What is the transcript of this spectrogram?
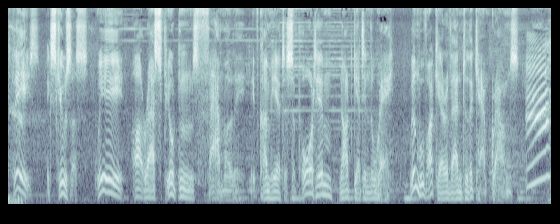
Please, excuse us. We are Rasputin's family. We've come here to support him, not get in the way. We'll move our caravan to the campgrounds. Ah,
